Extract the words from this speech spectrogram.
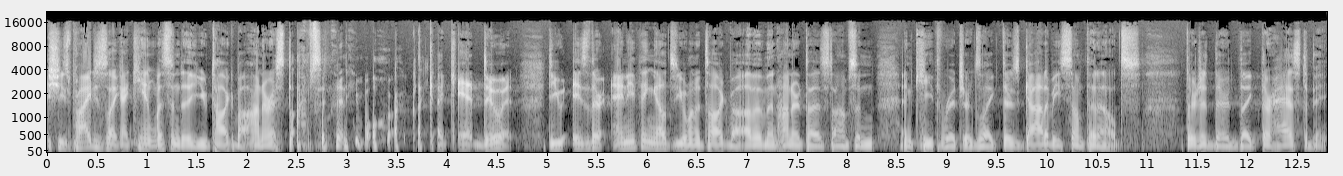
she's probably just like I can't listen to you talk about Hunter S. Thompson anymore. Like, I can't do it. Do you? Is there anything else you want to talk about other than Hunter S. Thompson and Keith Richards? Like, there's got to be something else. There, there, like there has to be.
